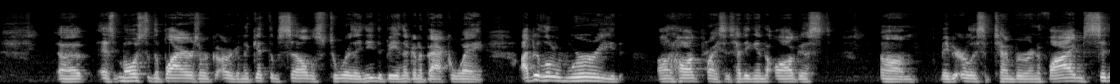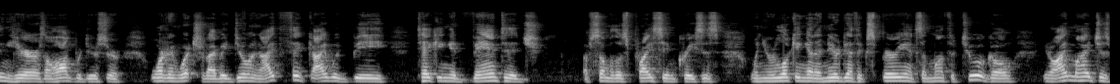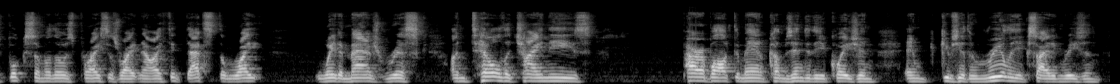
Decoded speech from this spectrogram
uh, as most of the buyers are, are going to get themselves to where they need to be and they're going to back away. I'd be a little worried on hog prices heading into August, um, maybe early September. And if I'm sitting here as a hog producer wondering what should I be doing, I think I would be taking advantage of some of those price increases. When you were looking at a near death experience a month or two ago, you know, I might just book some of those prices right now. I think that's the right way to manage risk until the Chinese parabolic demand comes into the equation and gives you the really exciting reason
